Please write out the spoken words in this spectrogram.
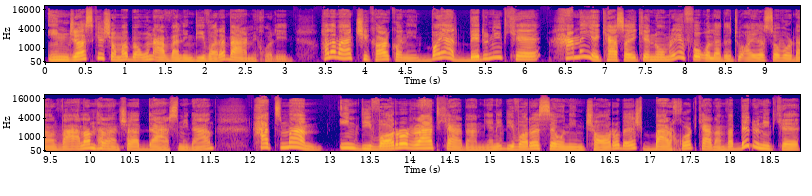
اینجاست که شما به اون اولین دیواره برمیخورید. حالا باید چیکار کنید؟ باید بدونید که همه کسایی که نمره فوق العاده تو آیلتس آوردن و الان دارن شاید درس میدن حتما این دیوار رو رد کردن. یعنی دیوار سه و نیم چهار رو بهش برخورد کردن. و بدونید که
